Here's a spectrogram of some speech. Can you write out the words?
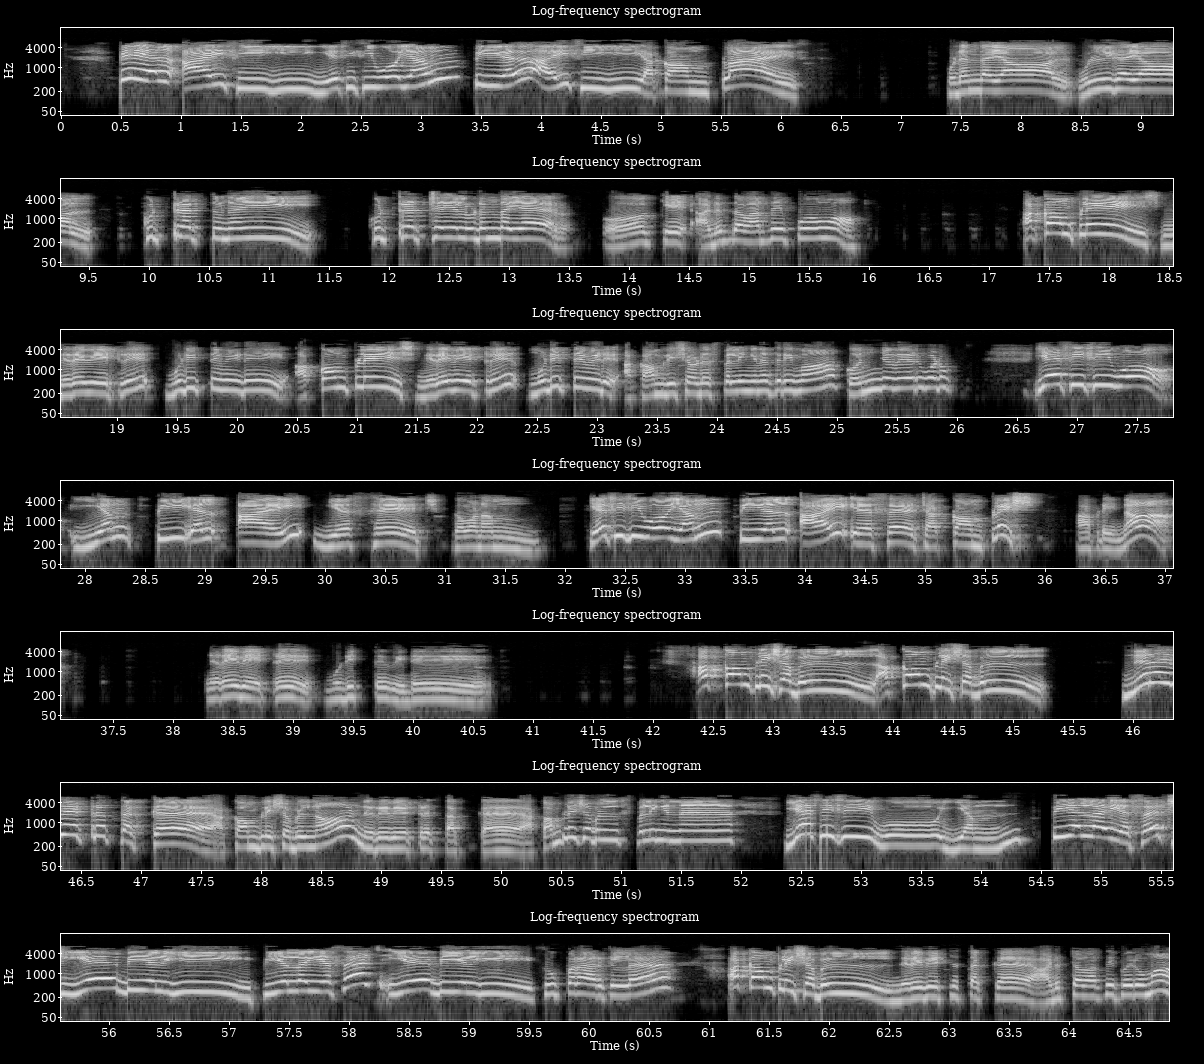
பிஎல்ஐசிஇ ஏசிசிஓஎம் பிஎல்ஐசிஇ அக்காம்ப்ளைஸ் உடந்தையால் உள்கையால் குற்றத்துணை குற்றச்செயல் உடந்தையர். ஓகே அடுத்த வார்த்தை போவோம். அக்காம்ப்ளிஷ் நிறைவேற்று முடித்து விடு அக்காம்ப்ளிஷ் நிறைவேற்று முடித்து விடு அக்காம்ப்ளிஷோட ஸ்பெல்லிங் என்ன தெரியுமா? கொஞ்சம் வேறுபடும். ஏசிசிஓ எம்பிஎல்ஐ எஸ்ஹெச் கவனம். ஏசிசிஓ எம்பிஎல்ஐ எஸ்ஹெச் அக்காம்ப்ளிஷ் அப்படின்னா நிறைவேற்று முடித்து விடு. அக்காம்ப்ளிஷபிள் அக்காம்ப்ளிஷபிள் நிறைவேற்றத்தக்க. அக்காம்ப்ளிஷபிள்னா நிறைவேற்றத்தக்க. அக்காம்ப்ளிஷபிள் ஸ்பெல்லிங் என்ன? ஏசிசிஓ எம் பிஎல்ஐஎஸ்ஹெச் ஏபிஎல்இ பிஎல்ஐஎஸ்ஹெச் ஏபிஎல்இ சூப்பரா இருக்குல்ல? அக்காம்ப்ளிஷபிள் நிறைவேற்றத்தக்க. அடுத்த வார்த்தை போயிருவோமா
